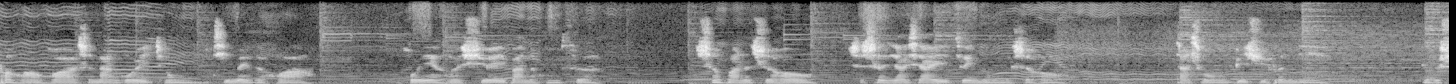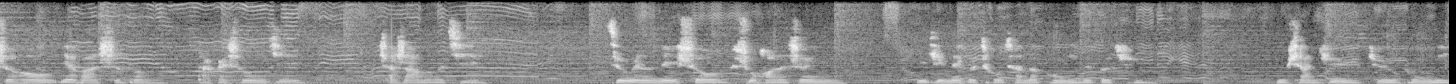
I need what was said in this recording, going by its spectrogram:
凤凰花是南国一种极美的花，火焰和雪一般的红色，盛放的时候是盛夏夏意最浓的时候，但是我们必须分离。那个时候夜半时分，打开收音机，插上耳机，只为了那首舒缓的声音，以及那个惆怅的空灵的歌曲。有相聚就有分离，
